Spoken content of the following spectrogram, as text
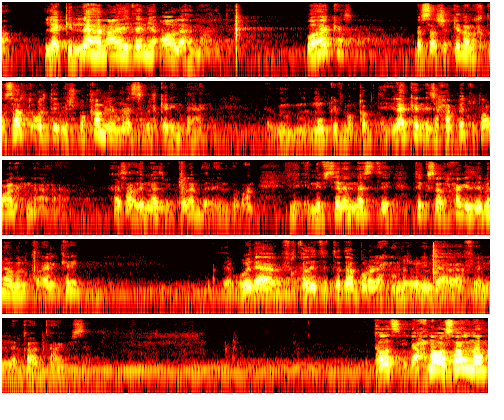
آه. لكن لها معاني تانية؟ آه لها معاني تانية. وهكذا. بس عشان كده أنا اختصرت وقلت مش مقام للمناسب الكريم ده يعني. ممكن في مقام تاني. لكن إذا حبيته طبعا إحنا اسعد الناس بالكلام ده لأن طبعا نفسنا الناس تكسر حاجة زي بينها وبين القرآن الكريم. وده في قضية التدبر اللي إحنا مشغولين بقى في اللقاء بتاع السبت خلاص يبقى إحنا وصلنا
